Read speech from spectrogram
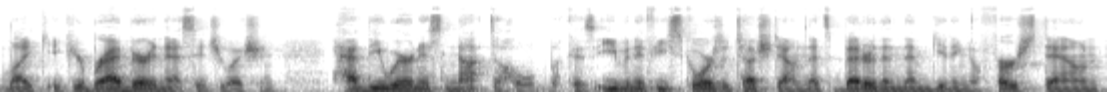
like, if you're Bradbury in that situation, have the awareness not to hold because even if he scores a touchdown, that's better than them getting a first down.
